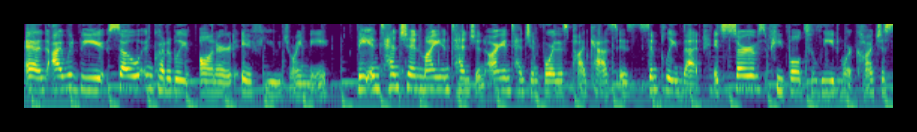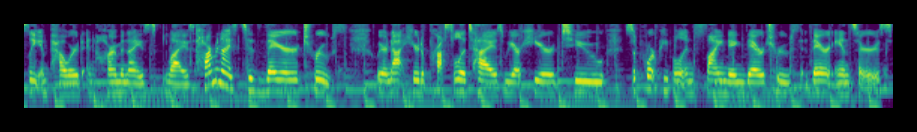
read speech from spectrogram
and I would be so incredibly honored if you join me. The intention, my intention, our intention for this podcast is simply that it serves people to lead more consciously empowered and harmonized lives, harmonized to their truth. We are not here to proselytize, we are here to support people in finding their truth, their answers.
